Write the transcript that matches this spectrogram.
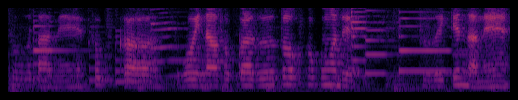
そうだね。そっか。すごいな。そっからずっとここまで続いてんだね。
